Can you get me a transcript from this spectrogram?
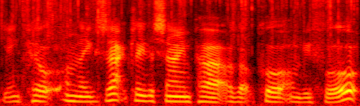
Getting caught on exactly the same part I got caught on before.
